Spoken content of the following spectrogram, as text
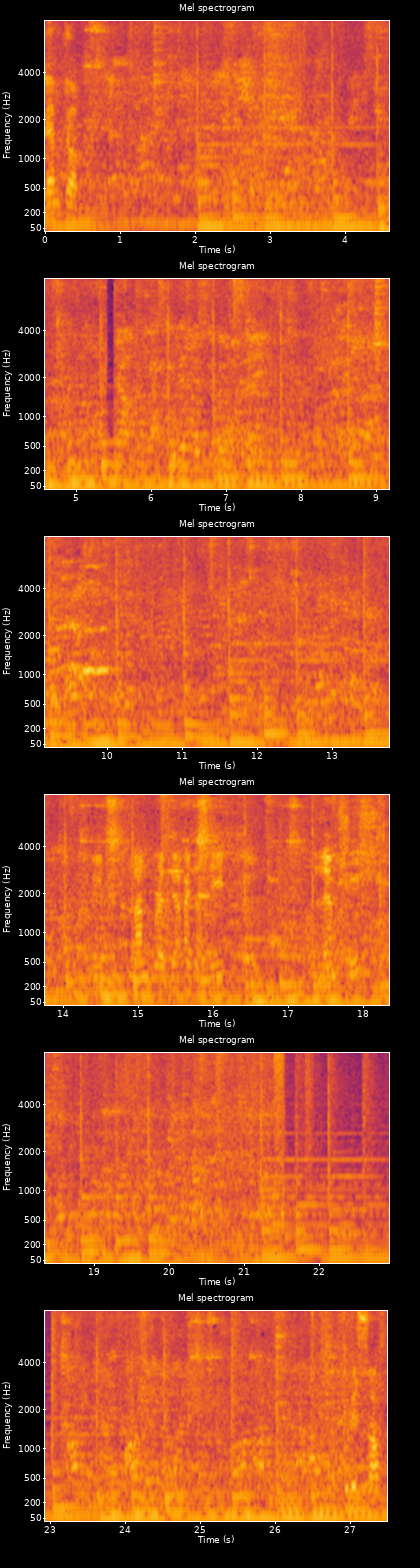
lamb chop আমি নান ব্রেড দিয়ে খাইতেছি ল্যাম্প শুশ খুবই সফট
